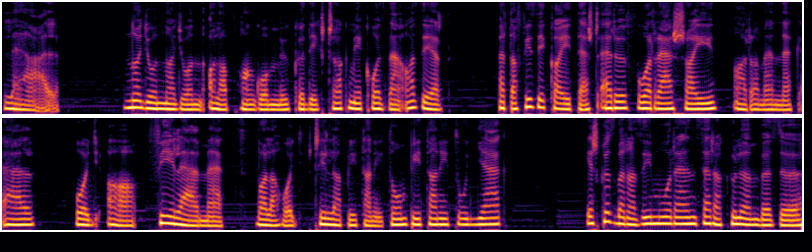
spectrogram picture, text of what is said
leáll. Nagyon-nagyon alaphangon működik csak még hozzá azért, mert a fizikai test erőforrásai arra mennek el, hogy a félelmet valahogy csillapítani, tompítani tudják, és közben az immunrendszer a különböző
